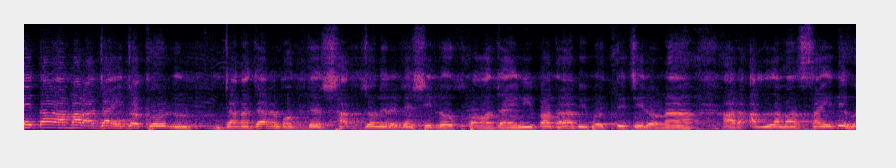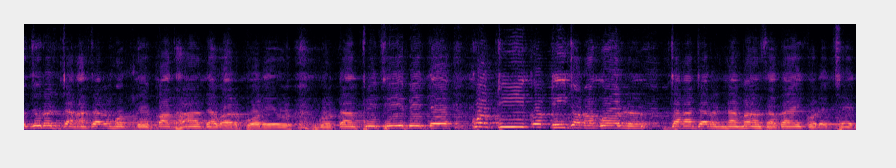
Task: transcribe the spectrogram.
নেতা মারা যায় যখন জানাজার মধ্যে সাতজনের বেশি লোক পাওয়া যায়নি, বাধা বিপত্তি ছিল না। আর আল্লামা সাইদি হুজুরের জানাজার মধ্যে বাধা দেওয়ার পরেও গোটা পৃথিবীতে কোটি কোটি জনগণ জানাজার নামাজ আদায় করেছেন।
